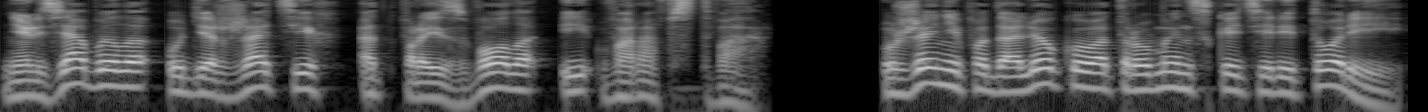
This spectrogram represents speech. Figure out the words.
нельзя было удержать их от произвола и воровства. Уже неподалеку от румынской территории,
